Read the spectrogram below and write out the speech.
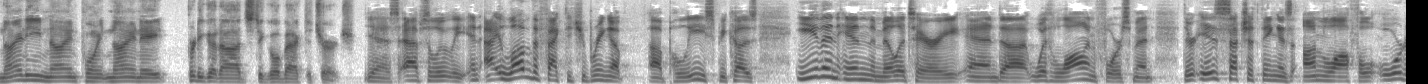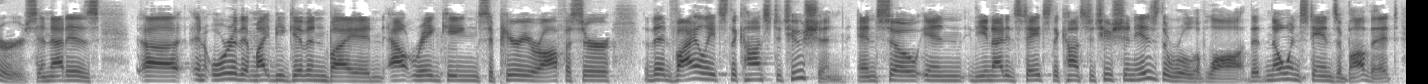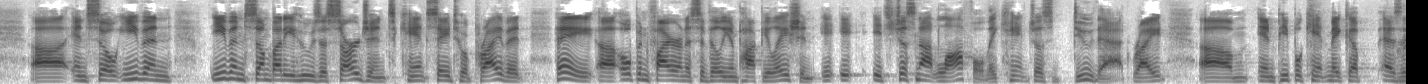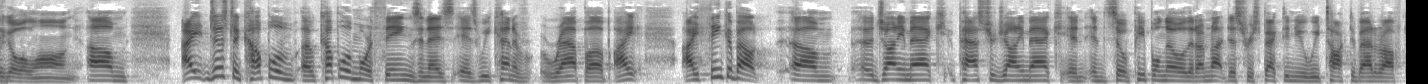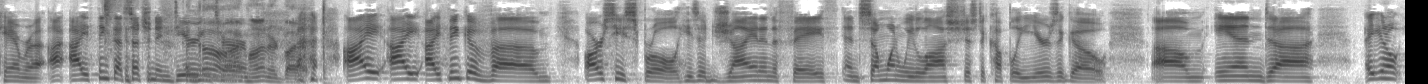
99.98 pretty good odds to go back to church. Yes, absolutely. And I love the fact that you bring up uh, police because even in the military and uh, with law enforcement, there is such a thing as unlawful orders, and that is. Uh, an order that might be given by an outranking superior officer that violates the Constitution. And so in the United States, the Constitution is the rule of law, that no one stands above it. Uh, and so even even somebody who's a sergeant can't say to a private, hey, uh, open fire on a civilian population. It, it, it's just not lawful. They can't just do that, right? Um, and people can't make up as right. they go along. Um, I just a couple of a couple of more things, and as as we kind of wrap up, I I think about um, uh, Johnny Mac, Pastor Johnny Mac, and, and so people know that I'm not disrespecting you. We talked about it off camera. I, I think that's such an endearing no, term. I'm honored by it. I, I, I think of um, R.C. Sproul. He's a giant in the faith and someone we lost just a couple of years ago. Um, and, uh, you know,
